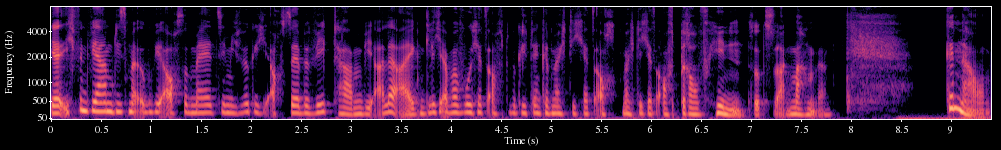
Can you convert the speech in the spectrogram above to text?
ja, ich finde, wir haben diesmal irgendwie auch so Mails, die mich wirklich auch sehr bewegt haben, wie alle eigentlich, aber wo ich jetzt oft wirklich denke, möchte ich jetzt auch, möchte ich jetzt auch drauf hin, sozusagen, machen wir. Genau.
